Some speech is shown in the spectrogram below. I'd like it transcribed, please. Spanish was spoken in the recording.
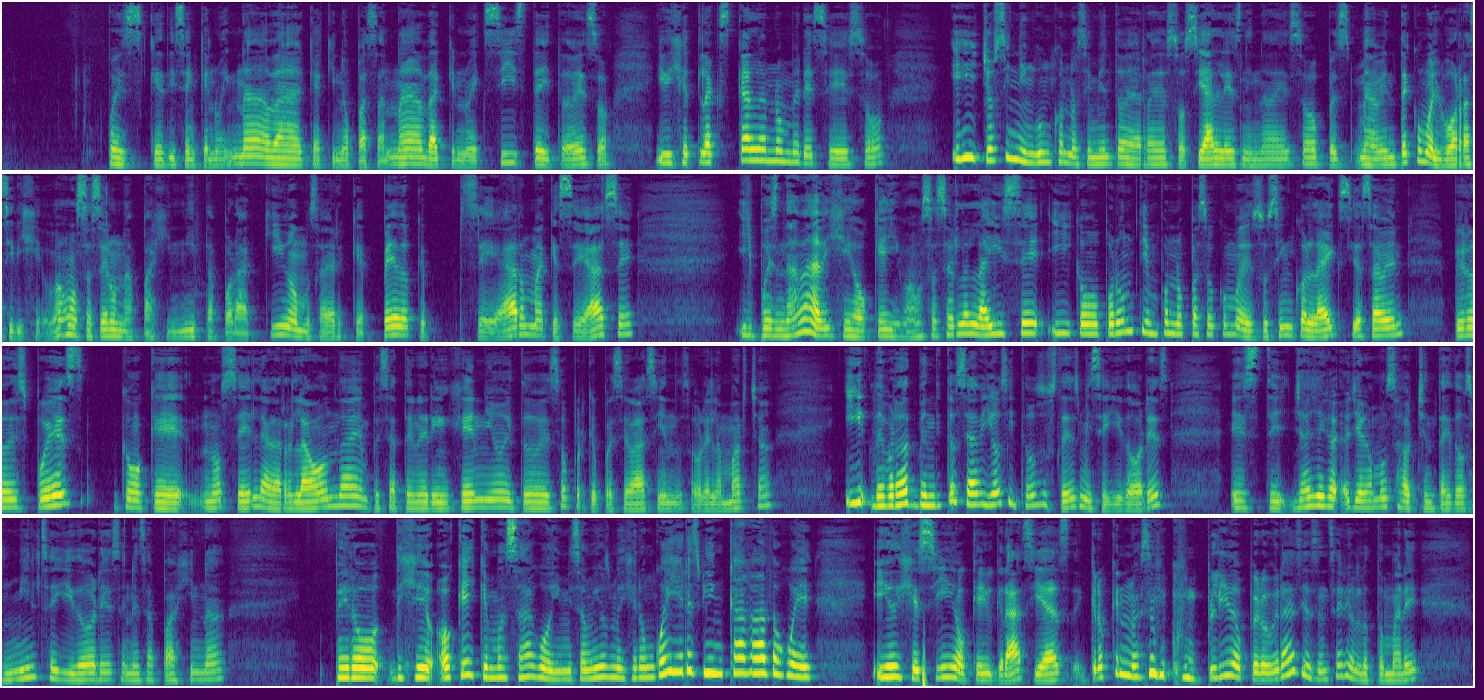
pues que dicen que no hay nada, que aquí no pasa nada, que no existe y todo eso. Y dije, Tlaxcala no merece eso. Y yo sin ningún conocimiento de redes sociales ni nada de eso, pues me aventé como el borras y dije, vamos a hacer una paginita por aquí, vamos a ver qué pedo, que se arma, que se hace. Y pues nada, dije, ok, vamos a hacerla, la hice y como por un tiempo no pasó como de esos cinco likes, ya saben, pero después como que, no sé, le agarré la onda, empecé a tener ingenio y todo eso, porque pues se va haciendo sobre la marcha. Y de verdad, bendito sea Dios y todos ustedes, mis seguidores. Este, ya llegamos a 82 mil seguidores en esa página. Pero dije, ok, ¿qué más hago? Y mis amigos me dijeron, güey, eres bien cagado, güey. Y yo dije, sí, ok, gracias. Creo que no es un cumplido, pero gracias, en serio, lo tomaré.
